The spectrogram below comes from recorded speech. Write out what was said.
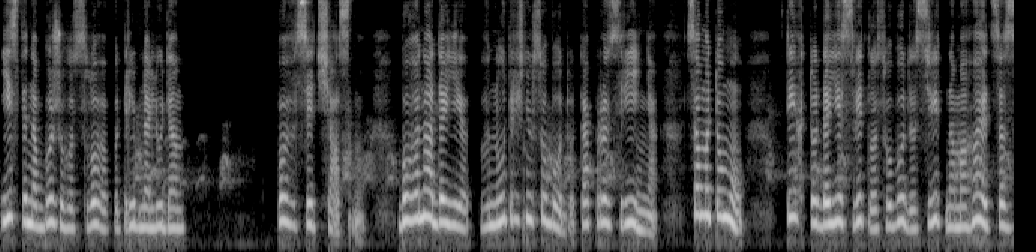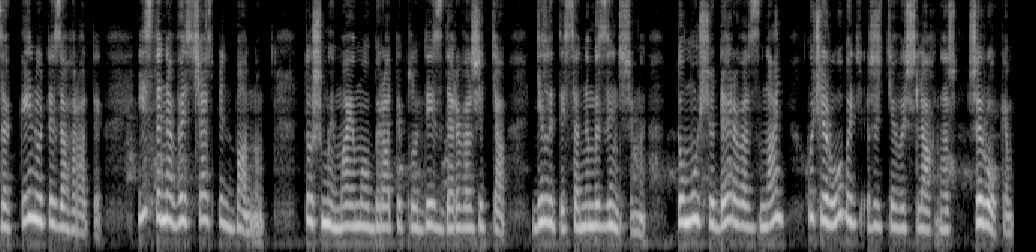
Істина Божого Слова потрібна людям повсякчасно, бо вона дає внутрішню свободу та прозріння. Саме тому тих, хто дає світло, свободу, світ намагається закинути за грати. Істина весь час під баном. Тож ми маємо обирати плоди з дерева життя, ділитися ними з іншими, тому що дерево знань, хоч і робить життєвий шлях наш широким,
